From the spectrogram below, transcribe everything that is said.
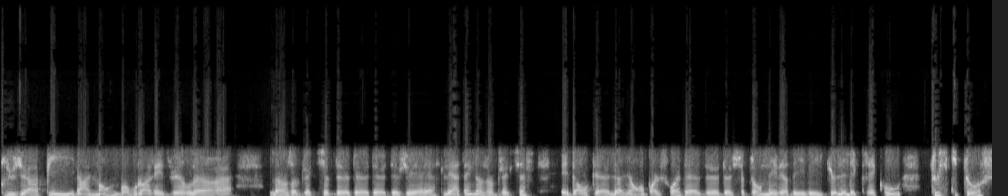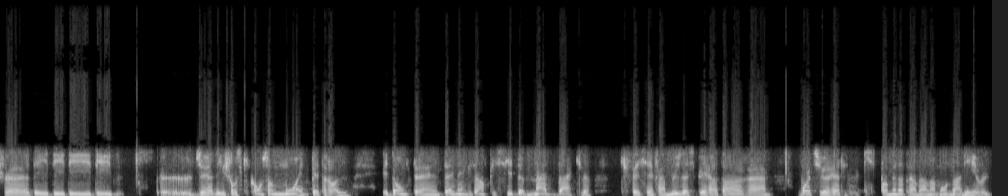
plusieurs pays dans le monde vont vouloir réduire euh, leurs objectifs de, de, de, GES, les atteindre leurs objectifs. Et donc, euh, là, ils n'auront pas le choix de, de, se tourner vers des véhicules électriques ou tout ce qui touche euh, des, des, des, des je dirais des choses qui consomment moins de pétrole. Et donc, tu as, un exemple ici de Madback, qui fait ces fameux aspirateurs voiturettes qui se promènent à travers le monde dans les rues.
